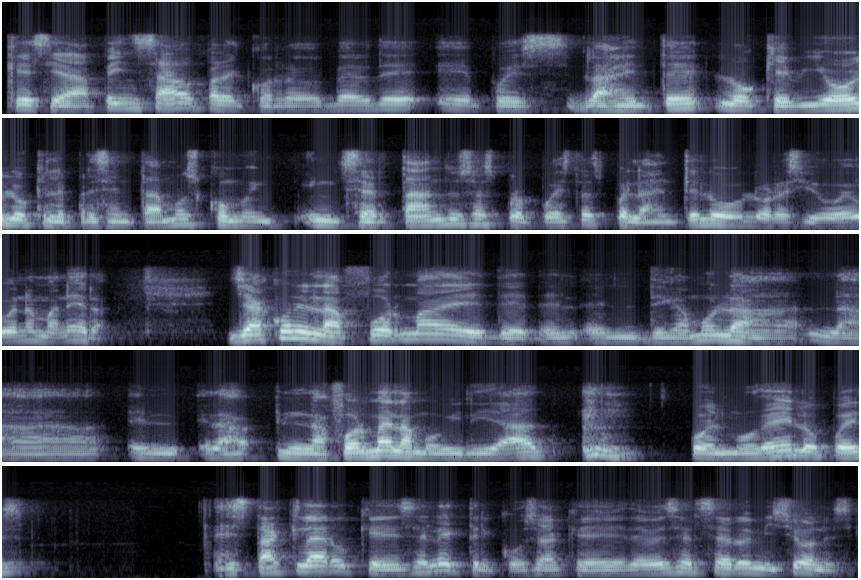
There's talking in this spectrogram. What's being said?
que se ha pensado para el corredor verde, eh, pues la gente lo que vio y lo que le presentamos como insertando esas propuestas, pues la gente lo, lo, recibió de buena manera. Ya con la forma de, digamos, la, la, la, forma de la movilidad o el modelo, pues está claro que es eléctrico, o sea, que debe ser cero emisiones.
